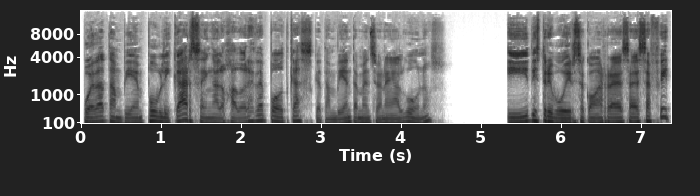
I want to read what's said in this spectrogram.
pueda también publicarse en alojadores de podcast, que también te mencioné algunos, y distribuirse con RSS Feed.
